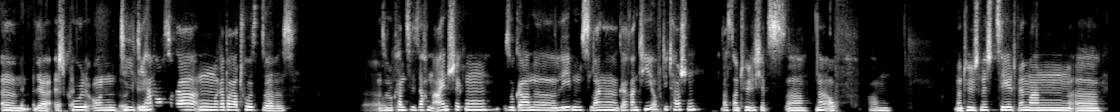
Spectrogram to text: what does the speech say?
Ähm, ja, echt cool. Und die, okay. die haben auch sogar einen Reparaturservice. Ah, also du kannst die Sachen einschicken, sogar eine lebenslange Garantie auf die Taschen, was natürlich jetzt äh, ne, auf ähm, natürlich nicht zählt, wenn man äh,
